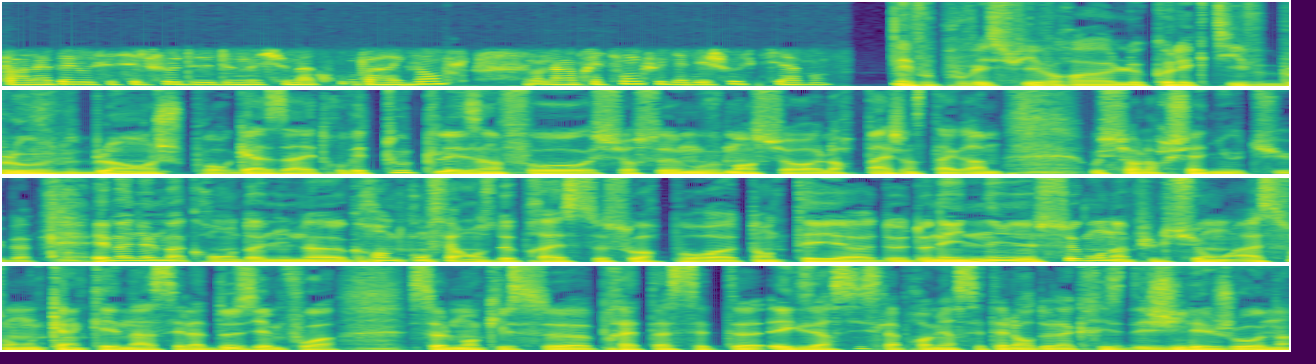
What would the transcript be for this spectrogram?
par l'appel au cessez-le-feu de, de Monsieur Macron, par exemple, on a l'impression qu'il y a des choses qui avancent. Et vous pouvez suivre le collectif Blue Blanche pour Gaza et trouver toutes les infos sur ce mouvement sur leur page Instagram ou sur leur chaîne YouTube. Emmanuel Macron donne une grande conférence de presse ce soir pour tenter de donner une seconde impulsion à son quinquennat. C'est la deuxième fois seulement qu'il se prête à cet exercice. La première, c'était lors de la crise des Gilets jaunes.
